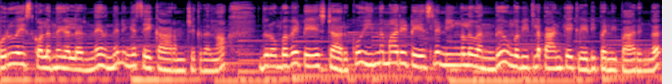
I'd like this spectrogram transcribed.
ஒரு வயசு குழந்தைகள்லேருந்தே வந்து நீங்கள் சேர்க்க ஆரம்பிச்சுக்கிடலாம். இது ரொம்பவே டேஸ்ட்டாக இருக்கும். இந்த மாதிரி டேஸ்ட்டில் நீங்களும் வந்து உங்கள் வீட்டில் பேன் கேக் ரெடி பண்ணி பாருங்கள்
